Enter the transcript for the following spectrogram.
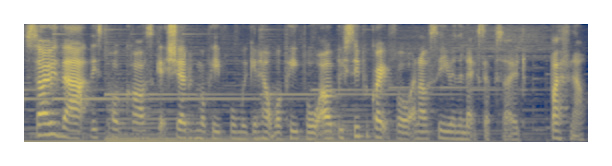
so that this podcast gets shared with more people and we can help more people. I would be super grateful, and I'll see you in the next episode. Bye for now.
